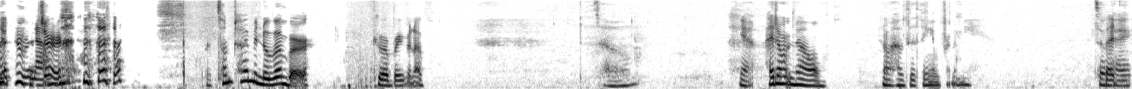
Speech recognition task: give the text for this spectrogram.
yep. I'm not now. sure. but sometime in November, if you are brave enough. So, yeah, I don't know. I don't have the thing in front of me. It's okay.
